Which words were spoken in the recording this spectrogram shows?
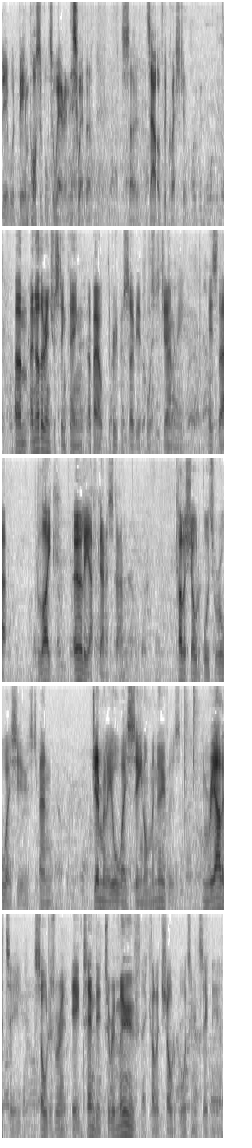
it would be impossible to wear in this weather, so it's out of the question. Um, another interesting thing about the group of Soviet forces Germany is that, like early Afghanistan, colour shoulder boards were always used and generally always seen on manoeuvres. In reality, the soldiers were intended to remove their coloured shoulder boards and insignia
